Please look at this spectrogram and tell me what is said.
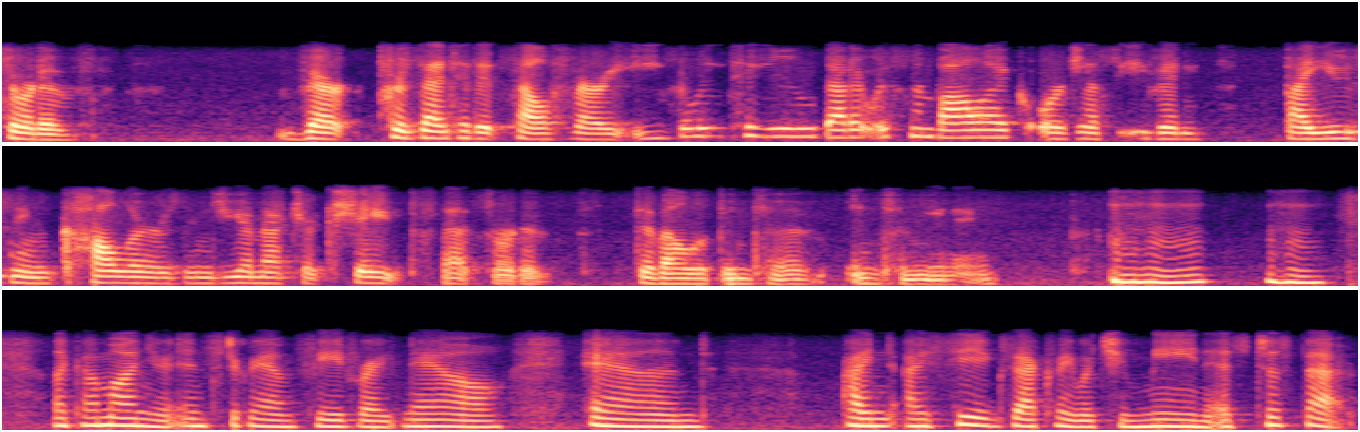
sort of ver- presented itself very easily to you that it was symbolic, or just even by using colors and geometric shapes that sort of develop into into meaning. Mhm. Mhm. Like I'm on your Instagram feed right now and I, I see exactly what you mean. It's just that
